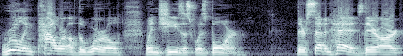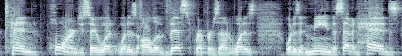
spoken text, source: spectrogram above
ruling power of the world when Jesus was born. There's seven heads, there are ten horns. You say, what, what does all of this represent? What, is, what does it mean? The seven heads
